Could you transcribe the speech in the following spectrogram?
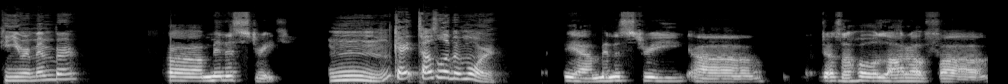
Can you remember? Uh, ministry. Mm, okay, tell us a little bit more. Yeah, ministry. Uh, just a whole lot of uh,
